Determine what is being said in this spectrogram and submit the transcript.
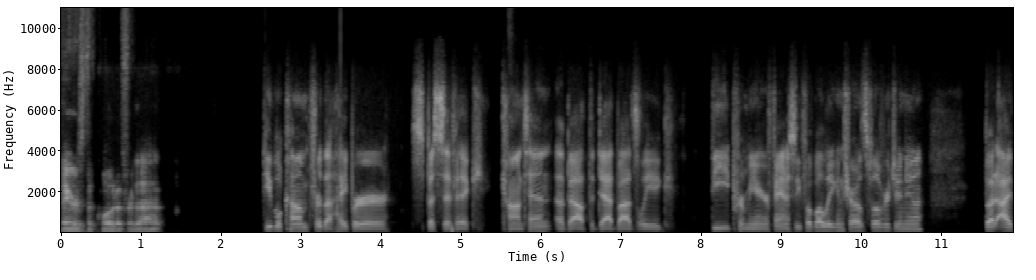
there's the quota for that people come for the hyper specific content about the Dad Bods League, the premier fantasy football league in Charlottesville, Virginia. But I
